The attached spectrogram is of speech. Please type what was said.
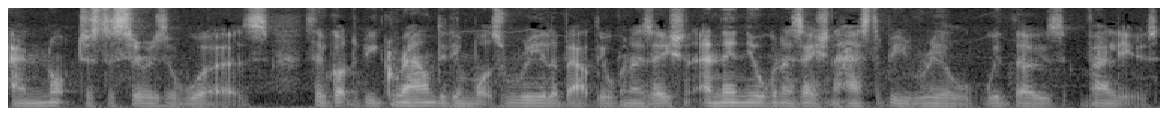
and not just a series of words. So they've got to be grounded in what's real about the organisation, and then the organisation has to be real with those values.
